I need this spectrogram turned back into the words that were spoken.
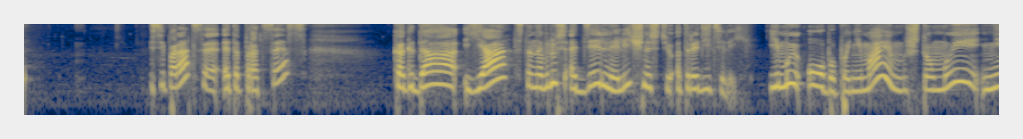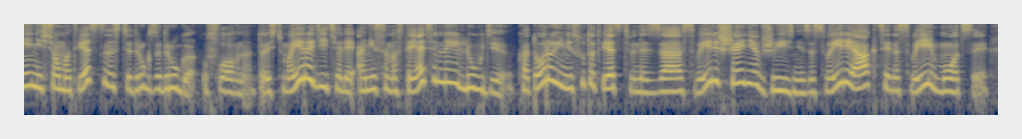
сепарация — это процесс, когда я становлюсь отдельной личностью от родителей. И мы оба понимаем, что мы не несем ответственности друг за друга, условно. То есть мои родители, они самостоятельные люди, которые несут ответственность за свои решения в жизни, за свои реакции на свои эмоции.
